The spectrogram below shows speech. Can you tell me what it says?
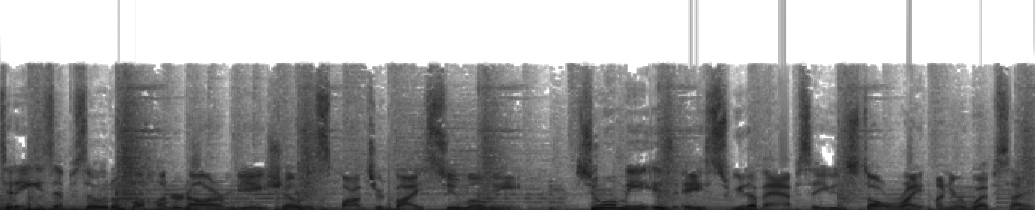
Today's episode of the $100 MBA Show is sponsored by SumoMe. SumoMe is a suite of apps that you install right on your website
